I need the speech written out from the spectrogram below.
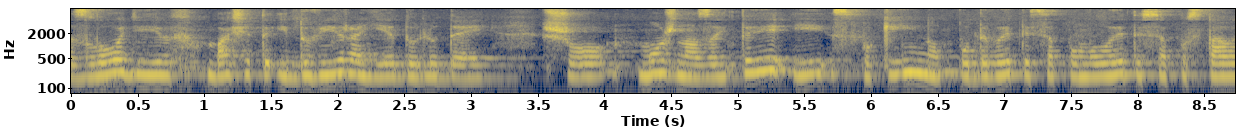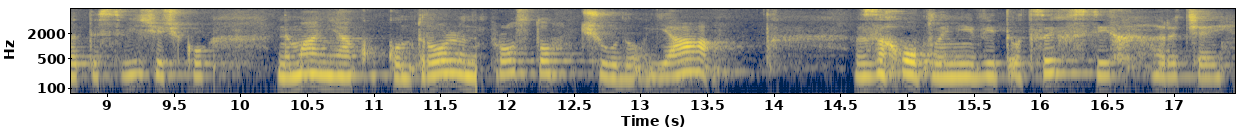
злодіїв. Бачите, і довіра є до людей, що можна зайти і спокійно подивитися, помолитися, поставити свічечку. Нема ніякого контролю, просто чудо. Я в захопленні від оцих всіх речей.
